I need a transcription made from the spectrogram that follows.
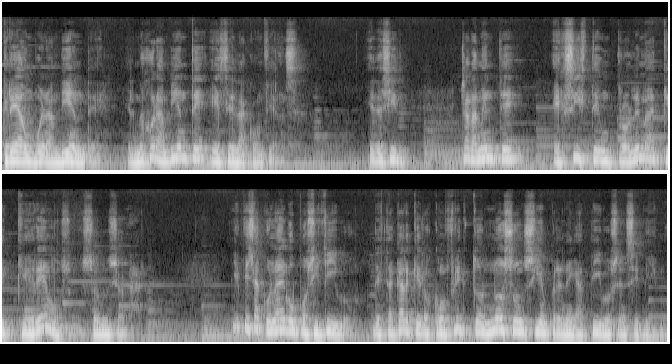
Crea un buen ambiente. El mejor ambiente es de la confianza. Es decir, claramente existe un problema que queremos solucionar. Y empieza con algo positivo, destacar que los conflictos no son siempre negativos en sí mismos,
